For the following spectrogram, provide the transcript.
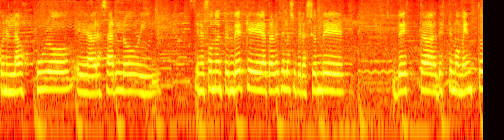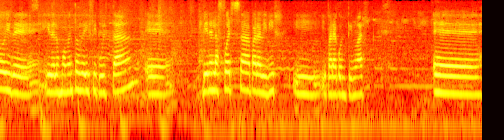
con el lado oscuro, eh, abrazarlo y, en el fondo entender que a través de la superación de, de, esta, de este momento y de, y de los momentos de dificultad eh, viene la fuerza para vivir y, para continuar. Eh,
